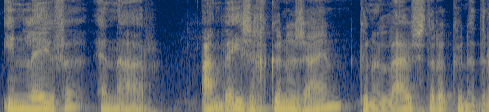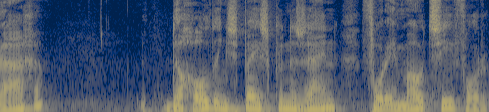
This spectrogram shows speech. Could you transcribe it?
inleven en naar aanwezig kunnen zijn, kunnen luisteren, kunnen dragen. de holding space kunnen zijn voor emotie, voor,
